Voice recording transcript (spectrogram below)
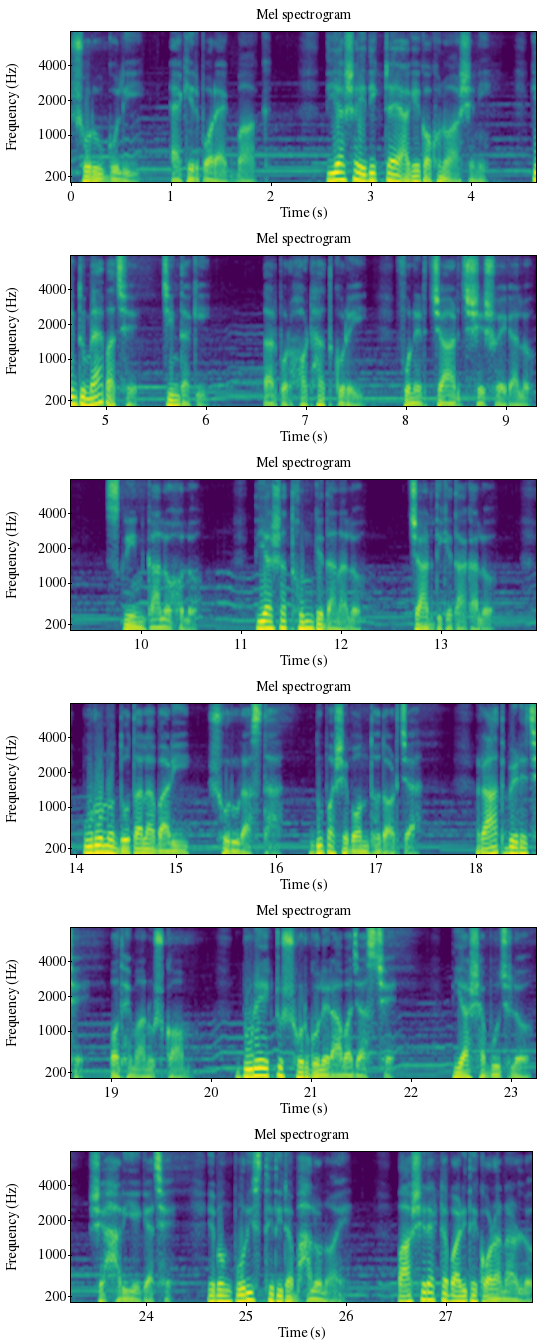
সরু গলি, একের পর এক বাঁক। তিয়াশা এদিকটায় আগে কখনো আসেনি। কিন্তু ম্যাপ আছে, চিন্তা কি? তারপর হঠাৎ করেই ফোনের চার্জ শেষ হয়ে গেল। স্ক্রিন কালো হলো। তিয়াশা থমকে দাঁড়াল। চারদিকে তাকালো। পুরনো দোতলা বাড়ি, সরু রাস্তা, দুপাশে বন্ধ দরজা। রাত বেড়েছে, পথে মানুষ কম। দূরে একটু শোরগোলের আওয়াজ আসছে। তিয়াশা বুঝল, সে হারিয়ে গেছে এবং পরিস্থিতিটা ভালো নয়। পাশের একটা বাড়িতে কড়া নাড়ল।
